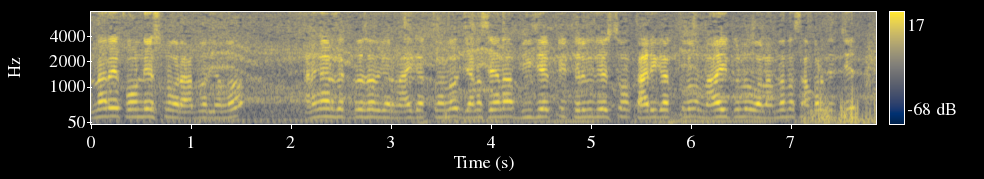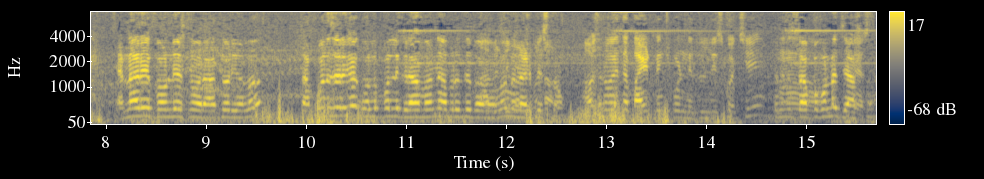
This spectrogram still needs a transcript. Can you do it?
ఎన్ఆర్ఐ ఫౌండేషన్ వారి ఆధ్వర్యంలో అనగాన సత్యప్రసాద్ గారి నాయకత్వంలో జనసేన బీజేపీ తెలుగుదేశం కార్యకర్తలు నాయకులు వాళ్ళందరినీ సంప్రదించి ఎన్ఆర్ఐ ఫౌండేషన్ వారి ఆధ్వర్యంలో తప్పనిసరిగా గొల్లపల్లి గ్రామాన్ని అభివృద్ధి భాగంలో మేము నడిపిస్తాం. అవసరమైతే బయట నుంచి కూడా నిధులు తీసుకొచ్చి తప్పకుండా చేస్తాం.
